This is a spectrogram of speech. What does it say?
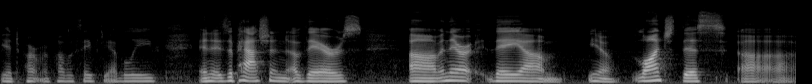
yeah Department of Public Safety, I believe, and is a passion of theirs. Um, and they're they um, you know launched this. Uh,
